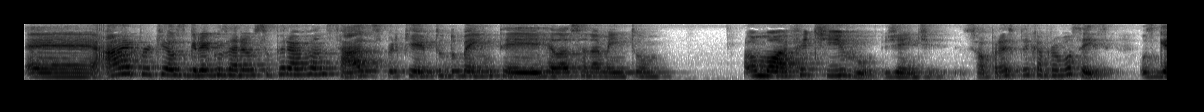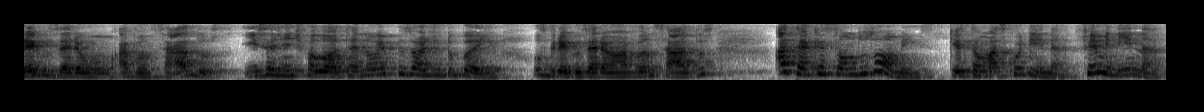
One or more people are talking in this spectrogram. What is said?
É, ah, é porque os gregos eram super avançados, porque tudo bem ter relacionamento homoafetivo. Gente, só pra explicar pra vocês. Os gregos eram avançados, isso a gente falou até no episódio do banho. Os gregos eram avançados até a questão dos homens, questão masculina. Feminina,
